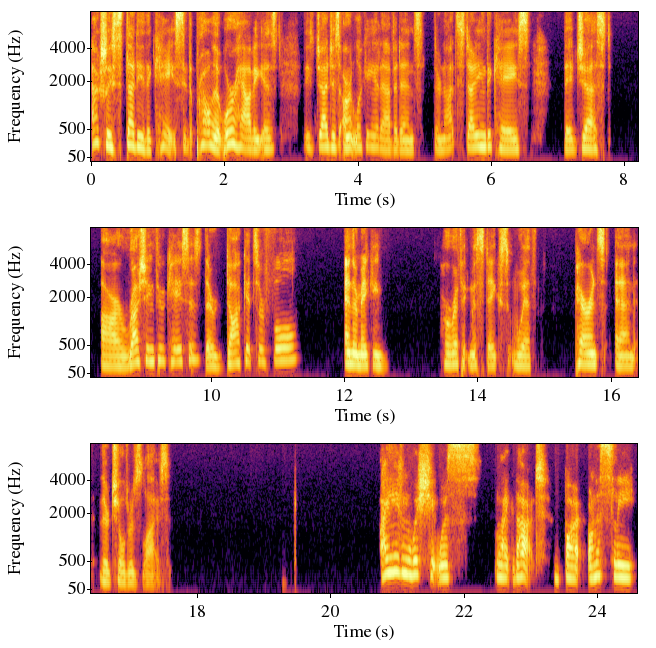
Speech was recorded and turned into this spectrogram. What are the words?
actually study the case. See, the problem that we're having is these judges aren't looking at evidence, they're not studying the case, they just are rushing through cases, their dockets are full, and they're making horrific mistakes with parents and their children's lives. I even wish it was like that. But honestly,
